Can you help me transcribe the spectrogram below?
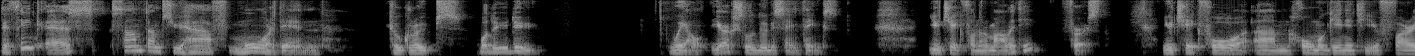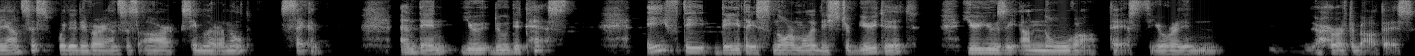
The thing is, sometimes you have more than two groups. What do you do? Well, you actually do the same things. You check for normality first. You check for um, homogeneity of variances, whether the variances are similar or not, second. And then you do the test. If the data is normally distributed, you use the ANOVA test. You already heard about this.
